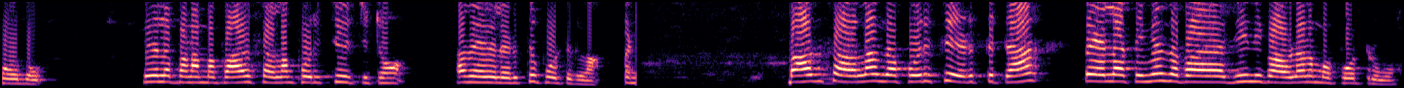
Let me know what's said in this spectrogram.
போதும். இதுல இப்போ நம்ம பாதுசாலாம் பொரிச்சு வச்சுட்டோம். அதை இதில் எடுத்து போட்டுக்கலாம். பாதுசாவெல்லாம் இந்த பொரிச்சு எடுத்துட்டேன் இப்போ எல்லாத்தையுமே இந்த பா ஜீனி பாவில் நம்ம போட்டுருவோம்.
